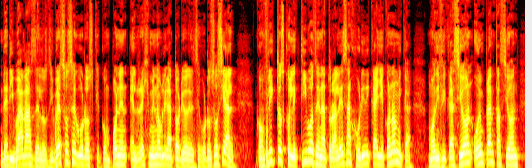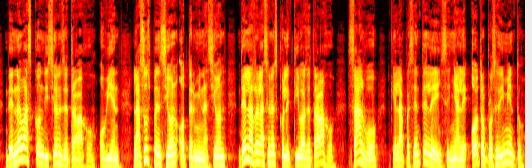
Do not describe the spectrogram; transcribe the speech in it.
derivadas de los diversos seguros que componen el régimen obligatorio del Seguro Social, conflictos colectivos de naturaleza jurídica y económica, modificación o implantación de nuevas condiciones de trabajo, o bien la suspensión o terminación de las relaciones colectivas de trabajo, salvo que la presente ley señale otro procedimiento,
